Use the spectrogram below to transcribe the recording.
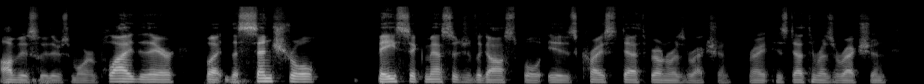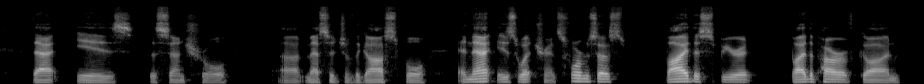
Obviously, there's more implied there, but the central basic message of the gospel is Christ's death, burial, and resurrection, right? His death and resurrection. That is the central uh, message of the gospel. And that is what transforms us by the Spirit, by the power of God.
